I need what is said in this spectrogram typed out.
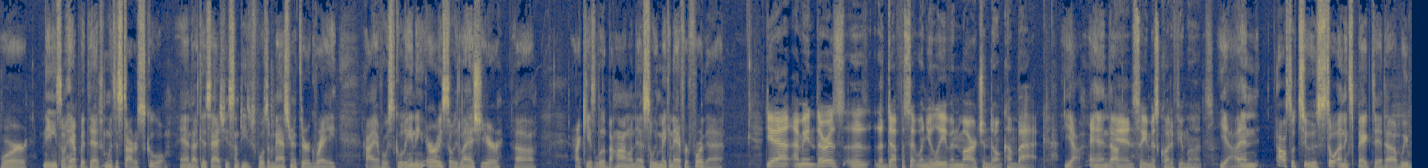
were needing some help with that when the start of school, and uh, it's actually something you're supposed to master in third grade. However, with school ending early, so last year, uh, our kids are a little behind on that, so we make an effort for that. Yeah, I mean there is uh, the deficit when you leave in March and don't come back, Yeah, and uh, and so you miss quite a few months. Yeah, and also too, is so unexpected. Uh, we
